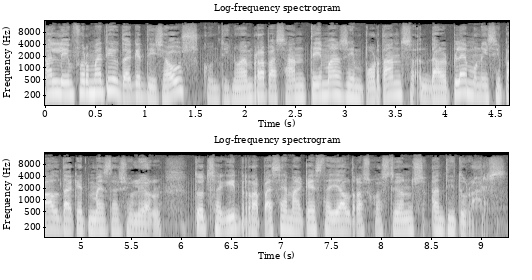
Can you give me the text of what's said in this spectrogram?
En l'informatiu d'aquest dijous continuem repassant temes importants del ple municipal d'aquest mes de juliol. Tot seguit repassem aquesta i altres qüestions en titulars.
